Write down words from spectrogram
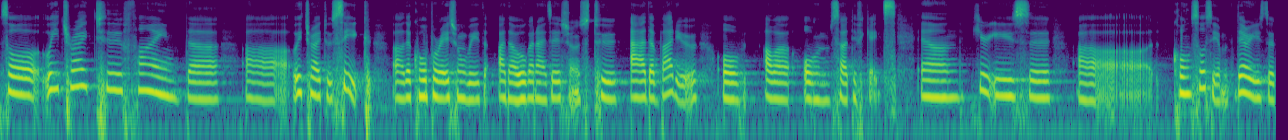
so we try to find the, uh, we try to seek uh, the cooperation with other organizations to add a value of our own certificates. And here is uh, consortium. There is a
